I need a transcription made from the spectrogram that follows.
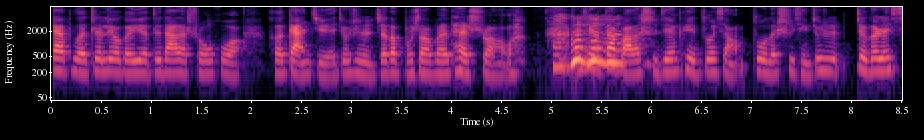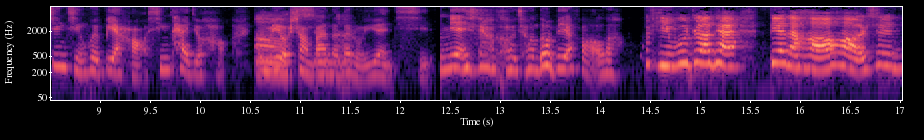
！gap 了这六个月最大的收获和感觉就是真的不上班太爽了，而且有大把的时间可以做想做的事情，就是整个人心情会变好，心态就好，就没有嗯上班的那种怨气，面相好像都变好了。皮肤状态变得好好，是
